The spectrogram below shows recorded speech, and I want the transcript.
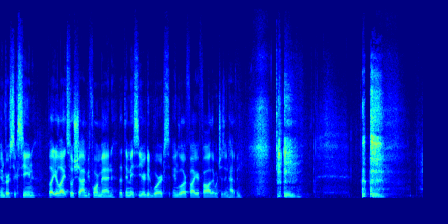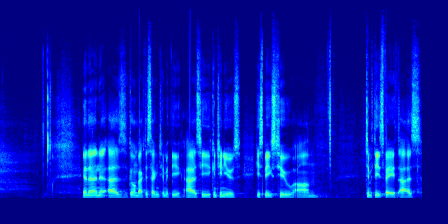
In verse 16, let your light so shine before men that they may see your good works and glorify your Father which is in heaven. and then, as going back to 2 Timothy, as he continues, he speaks to um, Timothy's faith as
